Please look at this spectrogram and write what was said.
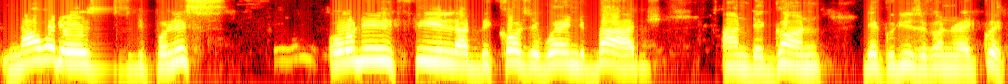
nowadays, the police only feel that because they're wearing the badge and the gun, they could use a gun right quick.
